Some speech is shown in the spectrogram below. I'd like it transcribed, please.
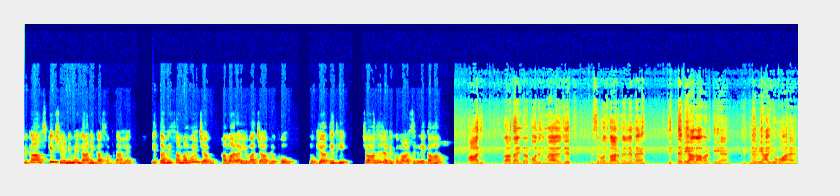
विकास की श्रेणी में लाने का सपना है। ये तभी संभव है जब हमारा युवा जागरूक हो। मुख्य अतिथि चौधरी रवि कुमार सिंह ने कहा, आज राधा इंटर कॉलेज में आयोजित इस रोज़गार मेले में जितने भी यहाँ लाभार्थी हैं, जितने भी यहाँ युवा हैं,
